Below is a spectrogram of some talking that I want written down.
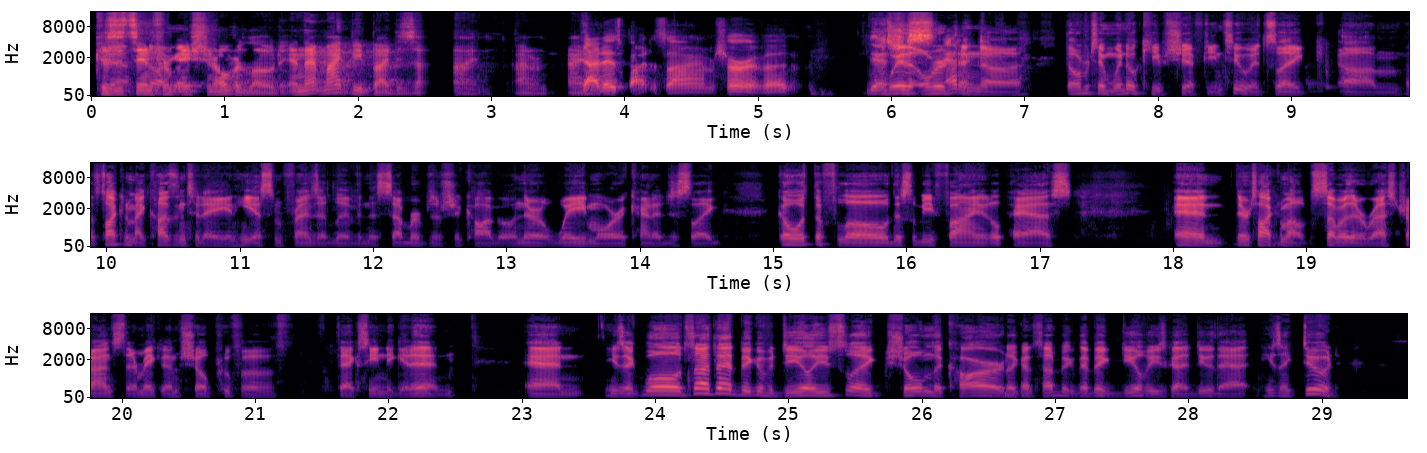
Because yeah, it's information no, I mean, overload, and that might be by design. I don't. I that don't. is by design. I'm sure of it. Yeah, the way the Overton uh, the Overton window keeps shifting too. It's like um, I was talking to my cousin today, and he has some friends that live in the suburbs of Chicago, and they're way more kind of just like go with the flow. This will be fine. It'll pass. And they're talking about some of their restaurants that are making them show proof of vaccine to get in. And he's like, "Well, it's not that big of a deal. You just like show them the card. Like it's not big, that big deal. If he's got to do that." He's like, "Dude."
